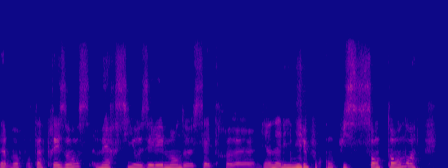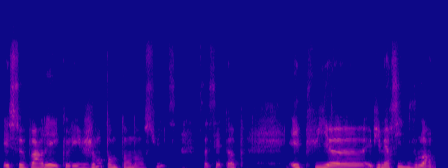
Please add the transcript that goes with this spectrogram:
D'abord pour ta présence. Merci aux éléments de s'être euh, bien alignés pour qu'on puisse s'entendre et se parler et que les gens t'entendent ensuite. Ça, c'est top. Et puis, euh, et puis merci de, vouloir,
